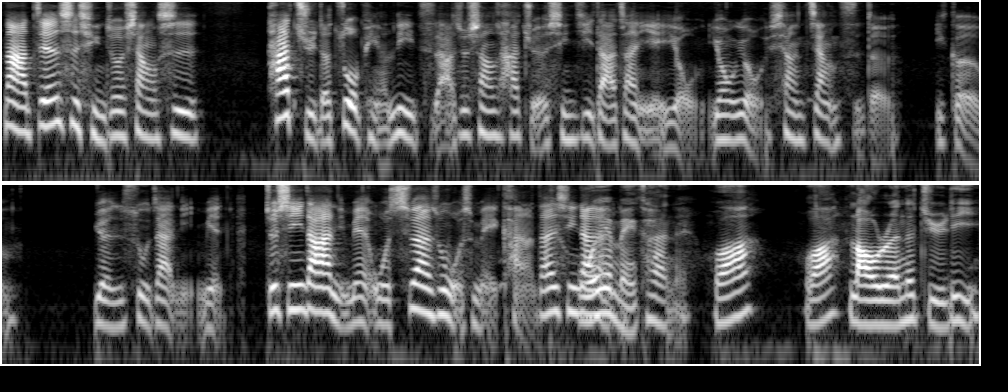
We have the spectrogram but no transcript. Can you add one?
那这件事情就像是。他举的作品的例子啊，就像是他觉得《星际大战》也有拥有像这样子的一个元素在里面。就《星际大战》里面，我虽然说我是没看，但是《星际大战》我也没看呢、欸。哇哇，老人的举例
